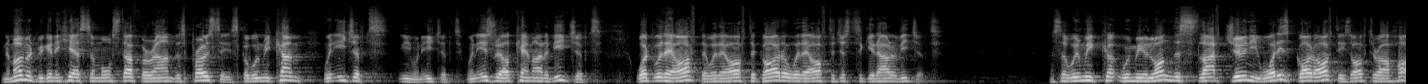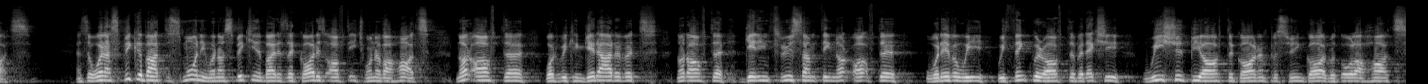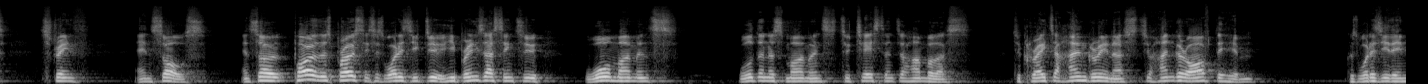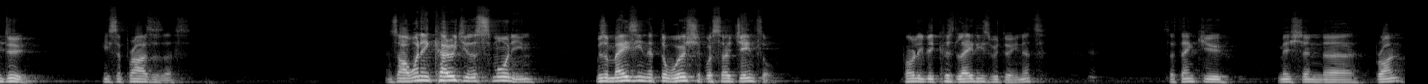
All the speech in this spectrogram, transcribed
In a moment, we're going to hear some more stuff around this process. But when we come, when Egypt, eh, when Egypt, when Israel came out of Egypt, what were they after? Were they after God or were they after just to get out of Egypt? And so when we, when we're along this life journey, what is God after? He's after our hearts. And so, what I speak about this morning, what I'm speaking about, is that God is after each one of our hearts, not after what we can get out of it, not after getting through something, not after whatever we, we think we're after, but actually, we should be after God and pursuing God with all our hearts, strength, and souls. And so, part of this process is what does He do? He brings us into war moments, wilderness moments, to test and to humble us, to create a hunger in us, to hunger after Him. Because what does He then do? He surprises us. And so I want to encourage you this morning. It was amazing that the worship was so gentle. Probably because ladies were doing it. So thank you, Mish and uh, Bron.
